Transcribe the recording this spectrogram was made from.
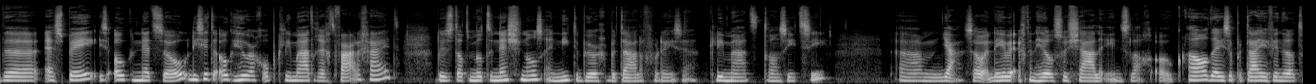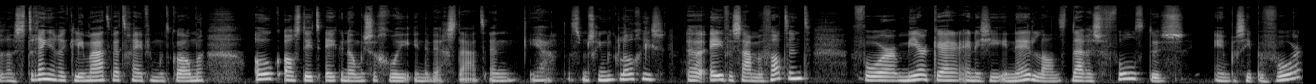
De SP is ook net zo. Die zitten ook heel erg op klimaatrechtvaardigheid. Dus dat multinationals en niet de burger betalen voor deze klimaattransitie. Um, ja, zo, en die hebben echt een heel sociale inslag ook. Al deze partijen vinden dat er een strengere klimaatwetgeving moet komen, ook als dit economische groei in de weg staat. En ja, dat is misschien ook logisch. Uh, even samenvattend, voor meer kernenergie in Nederland, daar is Volt dus in principe voor.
